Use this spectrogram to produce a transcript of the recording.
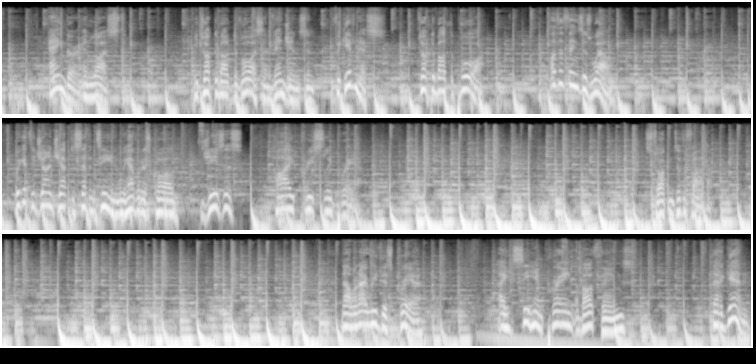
anger and lust. He talked about divorce and vengeance and forgiveness. Talked about the poor. Other things as well. We get to John chapter 17 and we have what is called Jesus' high priestly prayer. Talking to the Father. Now, when I read this prayer, I see him praying about things that, again,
